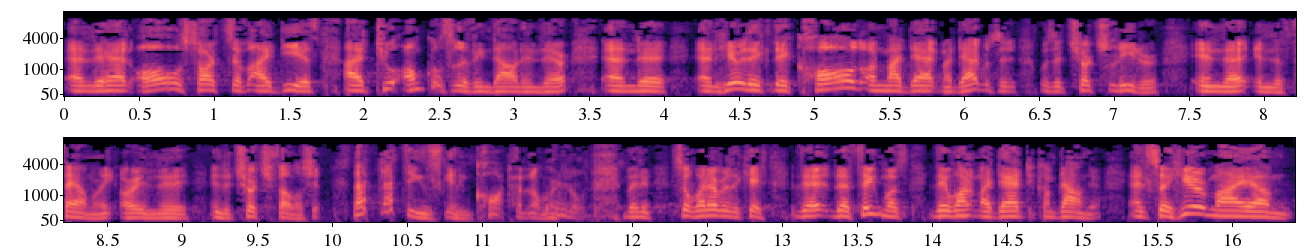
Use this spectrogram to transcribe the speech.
and they had all sorts of ideas. I had two uncles living down in there, and uh, and here they they called on my dad. My dad was a was a church leader in the in the family or in the in the church fellowship. That that thing's getting caught. I don't know where it'll. But so whatever the case, the the thing was they wanted my dad to come down there, and so here my um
